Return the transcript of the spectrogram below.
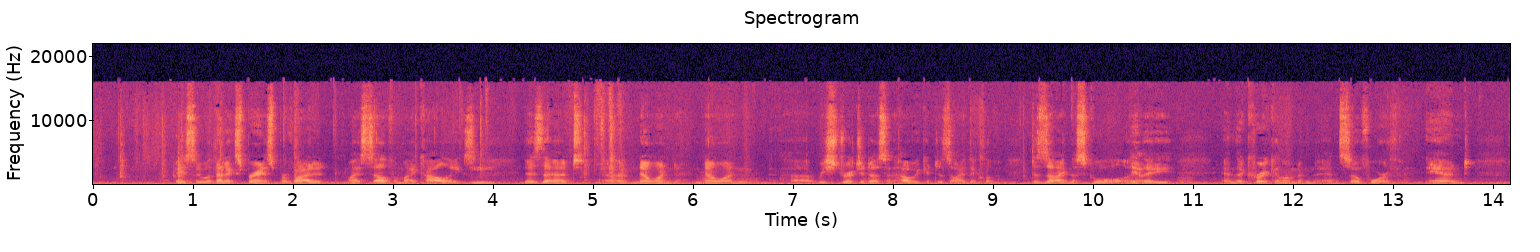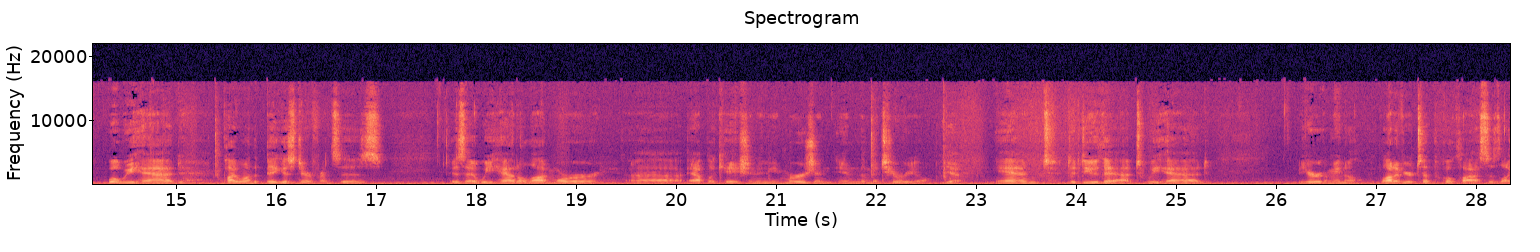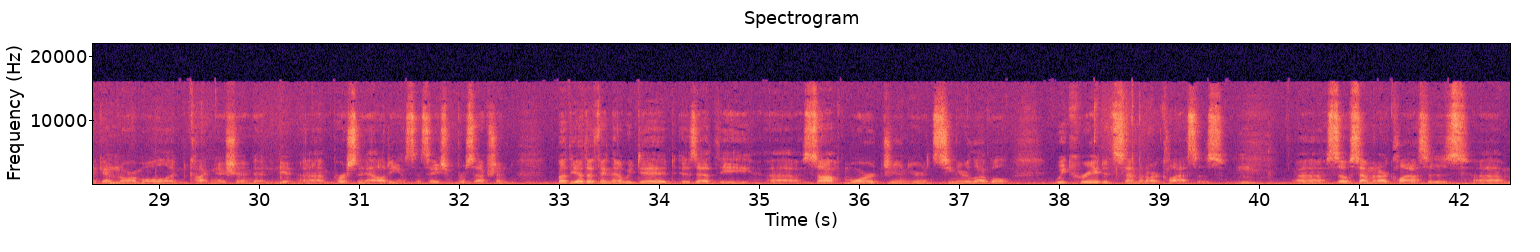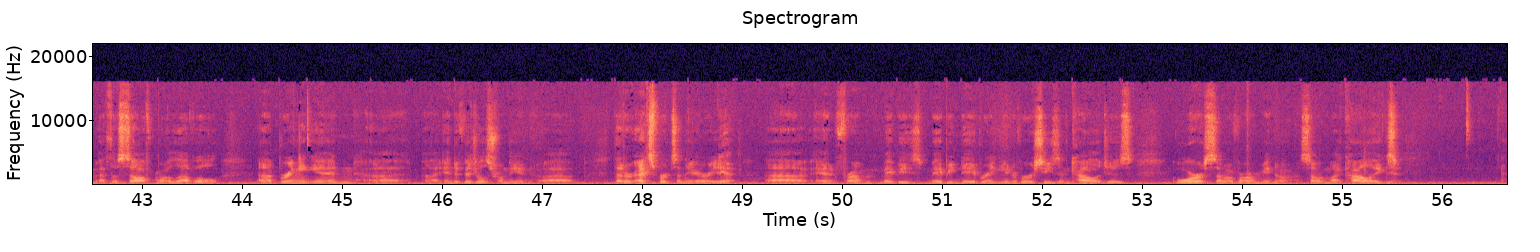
basically what that experience provided myself and my colleagues Mm. Is that uh, no one no one uh, restricted us on how we could design the cl- design the school and Yeah. the and the curriculum and, and so forth. And what we had, probably one of the biggest differences, is that we had a lot more uh, application and immersion in the material. Yeah. And to do that, we had your, I mean, a lot of your typical classes like Mhm. abnormal and cognition and Yeah. um, personality and sensation perception. But the other thing that we did is at the uh, sophomore, junior, and senior level, we created seminar classes. Mm. Uh, so seminar classes um, at the sophomore level, uh, bringing in uh, uh, individuals from the uh, that are experts in the area, uh, and from maybe maybe neighboring universities and colleges, or some of our you know some of my colleagues.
